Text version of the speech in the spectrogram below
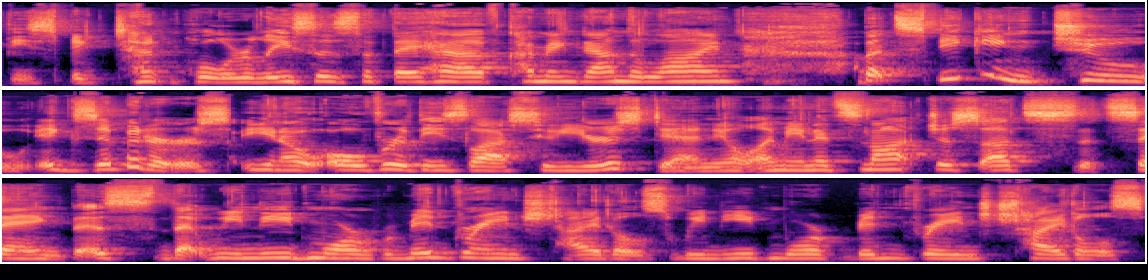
these big tentpole releases that they have coming down the line. But speaking to exhibitors, you know, over these last two years, Daniel, I mean, it's not just us that's saying this, that we need more mid-range titles. We need more mid-range titles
